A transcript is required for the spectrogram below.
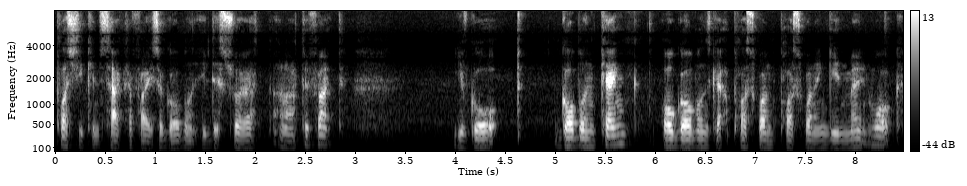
plus you can sacrifice a goblin to destroy an artifact. You've got Goblin King, all goblins get a plus one plus one and gain mountain walk.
